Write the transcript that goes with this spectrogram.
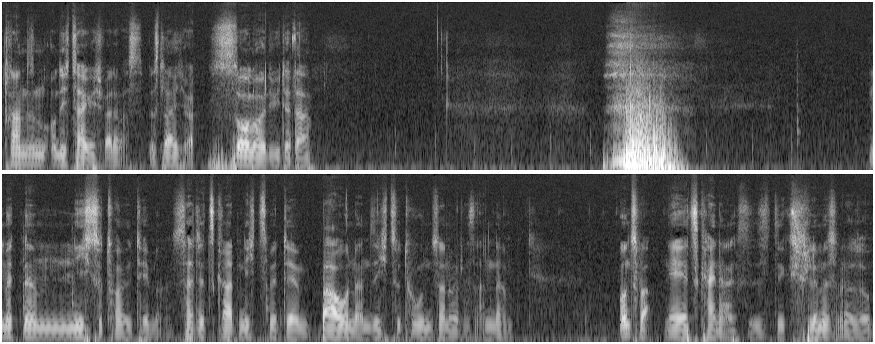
Transen und ich zeige euch weiter was. Bis gleich. So, Leute, wieder da. Mit einem nicht so tollen Thema. Es hat jetzt gerade nichts mit dem Bauen an sich zu tun, sondern mit was anderem. Und zwar, nee, jetzt keine Angst, es ist nichts Schlimmes oder so.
